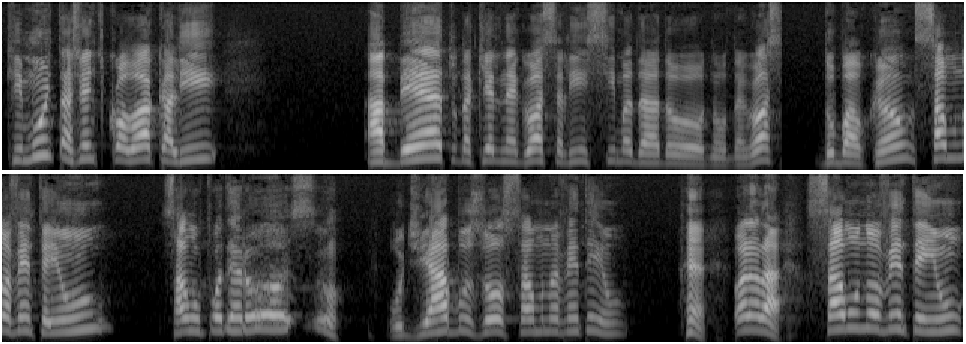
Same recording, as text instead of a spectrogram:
que muita gente coloca ali, aberto naquele negócio ali em cima da, do negócio, do balcão. Salmo 91, Salmo poderoso. O diabo usou o Salmo 91. Olha lá, Salmo 91,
